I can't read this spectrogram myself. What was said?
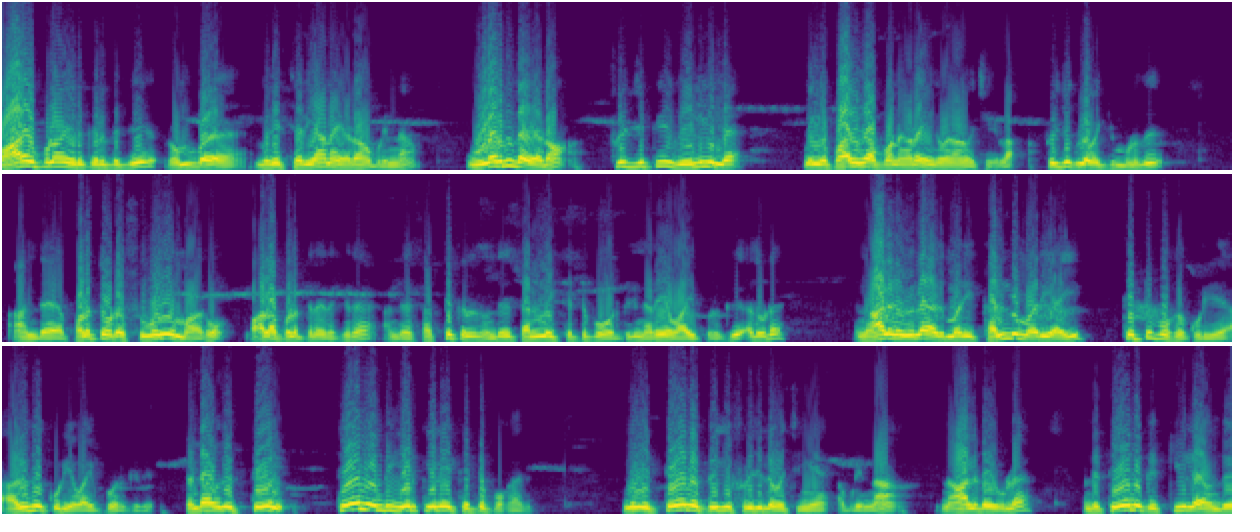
வாழைப்பழம் இருக்கிறதுக்கு ரொம்ப மிகச்சரியான இடம் அப்படின்னா உலர்ந்த இடம் ஃப்ரிட்ஜுக்கு வெளியில் நீங்கள் பாதுகாப்பான இடம் எங்கே வேணாலும் வச்சுக்கலாம். ஃப்ரிட்ஜுக்குள்ள வைக்கும் பொழுது அந்த பழத்தோட சுவையும் மாறும். வாழைப்பழத்தில் இருக்கிற அந்த சத்துக்கள் வந்து தன்மை கெட்டு போகிறதுக்கு நிறைய வாய்ப்பு இருக்குது அதோட நாளடைவில் அது மாதிரி கல் மாதிரி ஆகி கெட்டு போகக்கூடிய அழுகக்கூடிய வாய்ப்பும் இருக்குது. ரெண்டாவது தேன். தேன் வந்து இயற்கையிலேயே கெட்டு போகாது. நீங்கள் தேனை தூக்கி ஃப்ரிட்ஜில் வச்சீங்க அப்படின்னா நாளடைவில் அந்த தேனுக்கு கீழே வந்து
